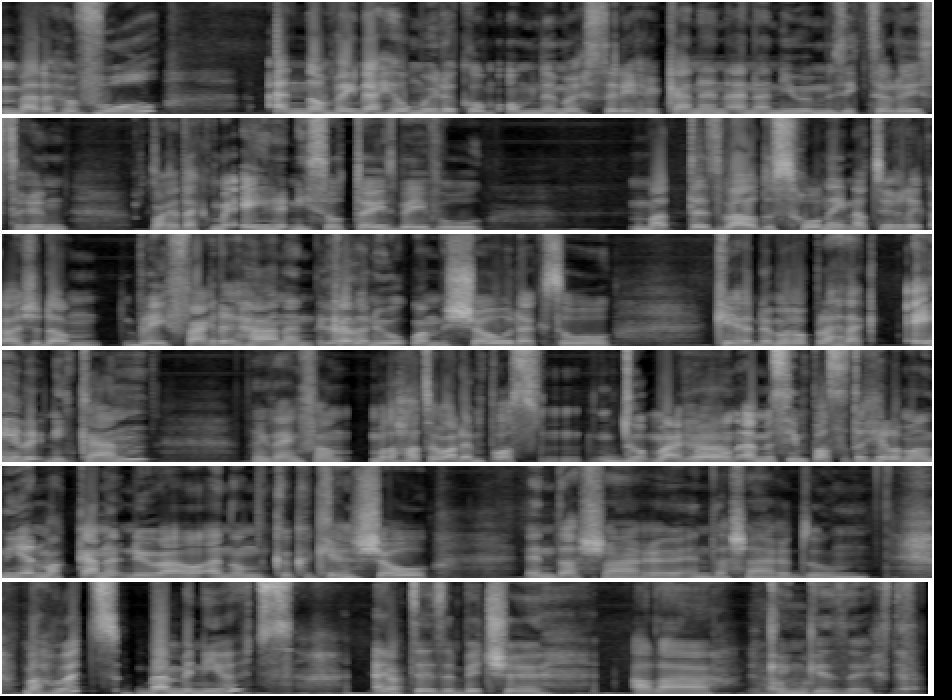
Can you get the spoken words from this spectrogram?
met een gevoel. En dan vind ik dat heel moeilijk om, om nummers te leren kennen en naar nieuwe muziek te luisteren waar dat ik me eigenlijk niet zo thuis bij voel. Maar het is wel de schoonheid natuurlijk als je dan blijft verder gaan. En ik Ja. heb dat nu ook met mijn show, dat ik zo een keer een nummer opleg dat ik eigenlijk niet ken. Dat ik denk van, maar dat gaat er wel in passen. Doe het maar Ja. gewoon. En misschien past het er helemaal niet in, maar ik ken het nu wel. En dan kan ik een keer een show in dat genre, in dat genre doen. Maar goed, ik ben benieuwd. En Ja. het is een beetje à la King Gizzard. Ja,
